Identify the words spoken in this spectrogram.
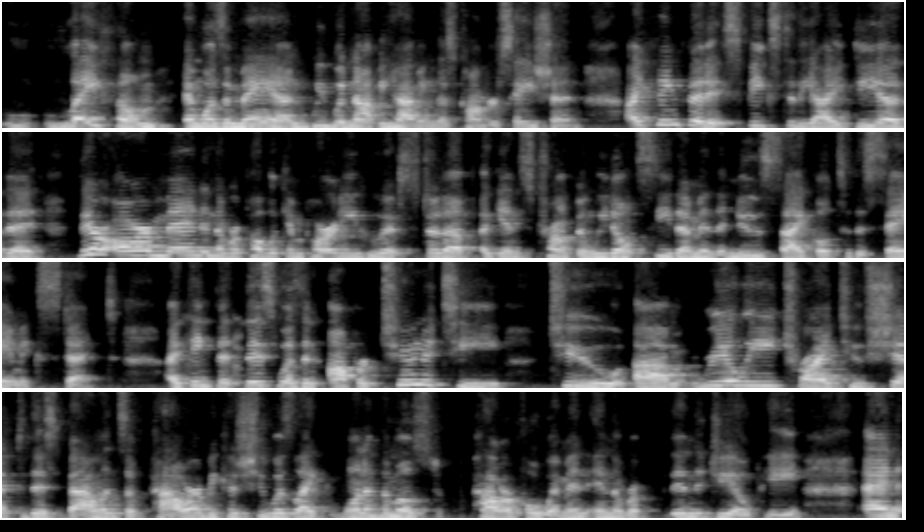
Latham and was a man, we would not be having this conversation. I think that it speaks to the idea that there are men in the Republican Party who have stood up against Trump, and we don't see them in the news cycle to the same extent. I think that this was an opportunity to um, really try to shift this balance of power because she was like one of the most powerful women in the in the GOP, and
